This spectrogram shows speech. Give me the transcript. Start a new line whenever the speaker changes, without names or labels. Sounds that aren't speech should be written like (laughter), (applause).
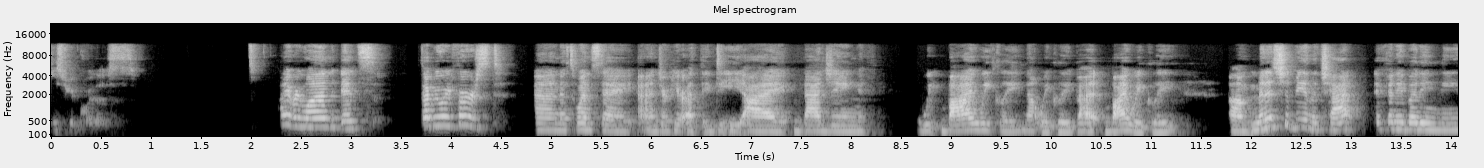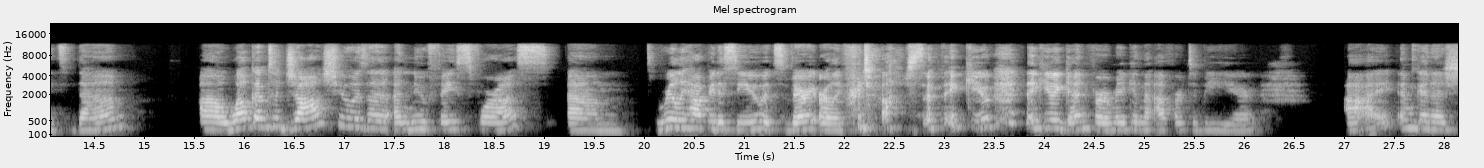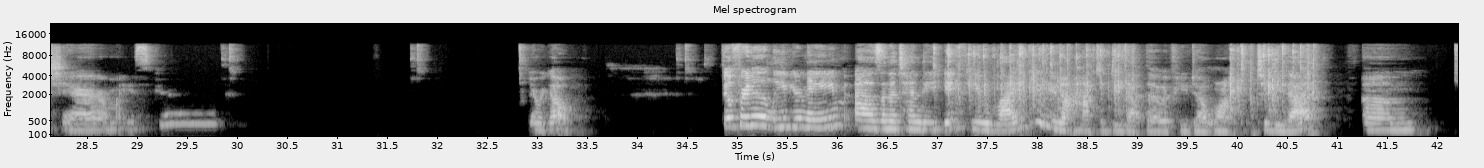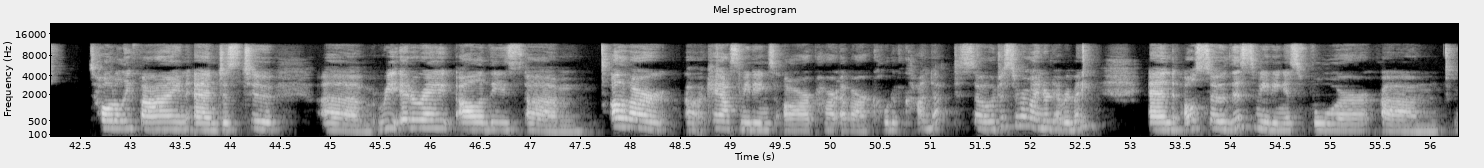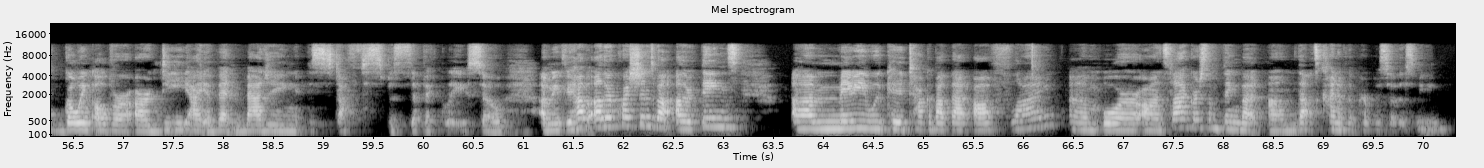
just record this. Hi, everyone. It's February 1st and it's Wednesday, and you're here at the DEI badging week, bi-weekly, not weekly, but bi-weekly. Um, minutes should be in the chat if anybody needs them. Uh, welcome to Josh, who is a, a new face for us. Um, really happy to see you. It's very early for (laughs) Josh, so thank you. Thank you again for making the effort to be here. I am gonna share my screen. Here we go. Feel free to leave your name as an attendee if you like. You do not have to do that though if you don't want to do that. Um, totally fine. And just to um, reiterate, all of these, um, all of our uh, CHAOSS meetings are part of our code of conduct. So just a reminder to everybody. And also this meeting is for um, going over our DEI event badging stuff specifically. So um, if you have other questions about other things, um, maybe we could talk about that offline um, or on Slack or something, but um, that's kind of the purpose of this meeting.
